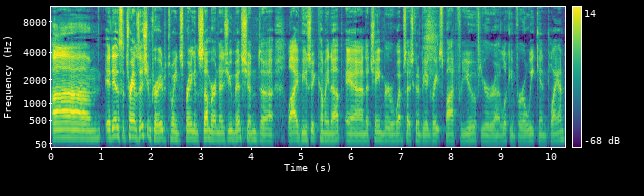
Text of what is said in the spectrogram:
Um, it is a transition period between spring and summer, and as you mentioned, uh, live music coming up, and the chamber website is going to be a great spot for you if you're uh, looking for a weekend plan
